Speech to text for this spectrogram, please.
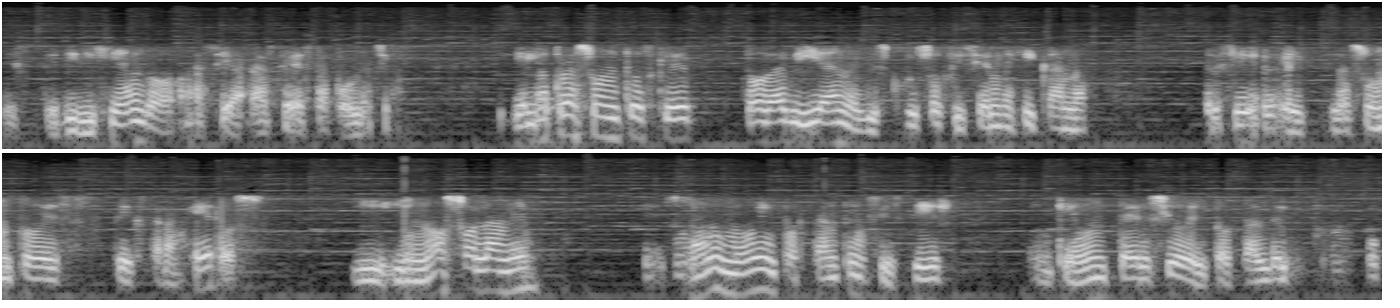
este, dirigiendo hacia, hacia esta población. Y el otro asunto es que todavía en el discurso oficial mexicano el, el asunto es de extranjeros. Y, no solamente es muy muy importante insistir en que un tercio del total del flujo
